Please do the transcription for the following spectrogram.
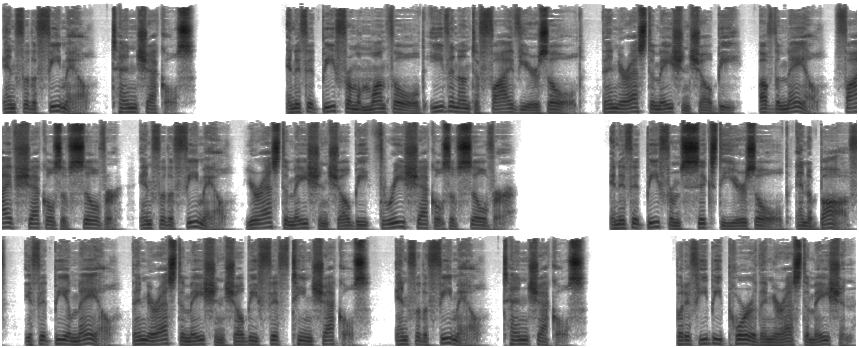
and for the female, ten shekels. And if it be from a month old even unto five years old, then your estimation shall be, of the male, five shekels of silver, and for the female, your estimation shall be three shekels of silver. And if it be from sixty years old and above, if it be a male, then your estimation shall be fifteen shekels, and for the female, ten shekels. But if he be poorer than your estimation,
